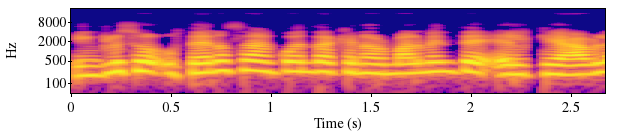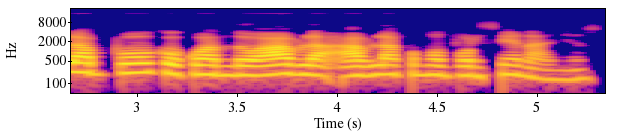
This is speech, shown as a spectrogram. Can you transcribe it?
incluso ustedes no se dan cuenta que normalmente el que habla poco cuando habla, habla como por 100 años.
